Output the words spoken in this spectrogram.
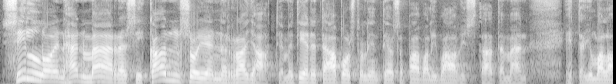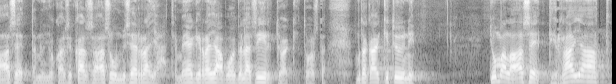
Silloin hän määräsi kansojen rajat, ja me tiedetään apostolien teossa Paavali vahvistaa tämän, että Jumala on asettanut jokaisen kanssa asumisen rajat, ja meidänkin raja voi vielä siirtyäkin tuosta, mutta kaikki tyyni. Jumala asetti rajat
